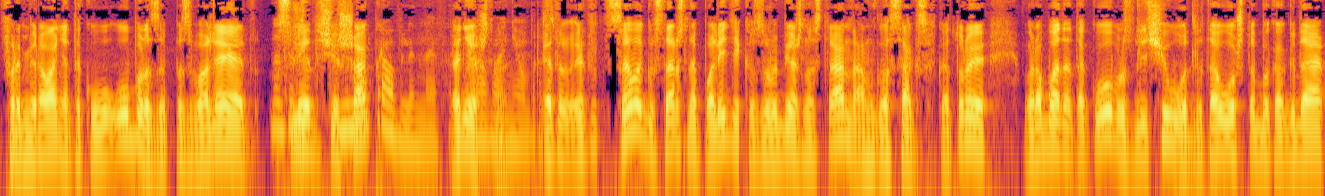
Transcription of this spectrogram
формирование такого образа позволяет Но следующий шаг... Конечно, образа. это, это целая государственная политика зарубежных стран, англосаксов, которые вырабатывают такой образ. Для чего? Для того, чтобы когда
